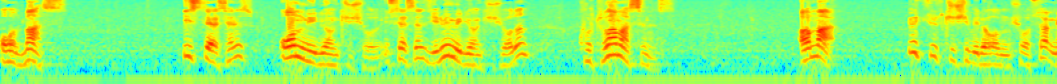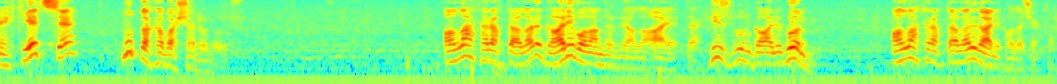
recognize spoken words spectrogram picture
Olmaz. İsterseniz 10 milyon kişi olun, isterseniz 20 milyon kişi olun, kurtulamazsınız. Ama 300 kişi bile olmuş olsa Mehdiyetse mutlaka başarılı olur. Allah taraftarları galip olandır diyor Allah ayette. Hizbul galibun. Allah taraftarları galip olacaklar.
